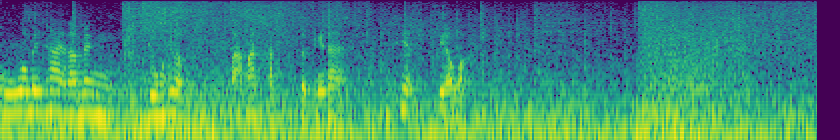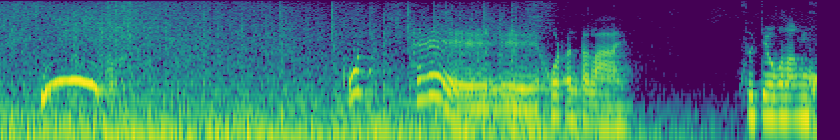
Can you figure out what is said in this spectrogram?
กูว่าไม่ใช่แล้วแม่งยุงที่แบบสามารถพัดตึกนี้ได้เชี่ยเสียวว่ะ ตรเท่โคตรอันตราย สกิลพลังโค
